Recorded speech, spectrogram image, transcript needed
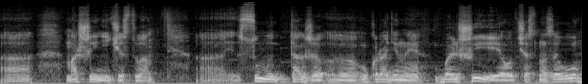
э, мошенничество. Э, суммы также э, украдены большие, я вот сейчас назову.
